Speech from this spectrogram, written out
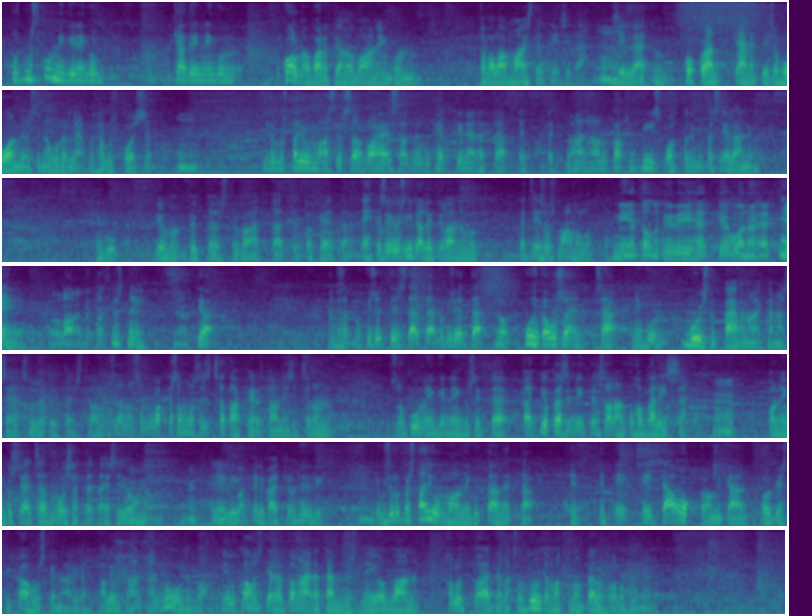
Mutta musta kumminkin niin kuin, käytiin niin kuin, kolmen vartijan vaan niin kuin, tavallaan maisteltiin sitä. Mm. Silleen, että koko ajan käännettiin se huomio siinä uudelleen, kun se halusi pois sieltä. Mm. Niin se rupesi tajumaan jossain vaiheessa, että, että hetkinen, että, että, että no hän on 25 vuotta niin kuin tässä elänyt niin kuin ilman tyttöystävää, että, että, että okei, että ehkä se ei olisi ideaalitilanne, mutta että ei se olisi maailmanloppu. Niin, että on ollut hyviä hetkiä ja huonoja hetkiä. Niin. Ollaan aika Just niin. Ja. ja mä kysyttiin sitä, että, mä kysyin, että no, kuinka usein sä niin kun, muistat päivän aikana se, että sulla oli tyttöystävä. Mä sanoin, että vaikka sä muistasit sata kertaa, niin sitten se on, se on kumminkin niin sitten, kaikki, jokaisen niiden sadan kohan välissä hmm. On niin se, että sä et muista tätä, ei se ole hmm. ongelma. Hmm. Eli, eli, eli, kaikki on hyvin. Hmm. Ja kun se rupesi tajumaan niin tämän, että et, et, et, ei tämä olekaan mikään oikeasti kauhuskenaario. Oli, hän, hän luuli vaan. Niin kauhuskenaariot on aina tämmöistä, ne ei ole vaan haluttu ajatella, että se on tuntemattoman pelkoa lopulta. Hmm.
